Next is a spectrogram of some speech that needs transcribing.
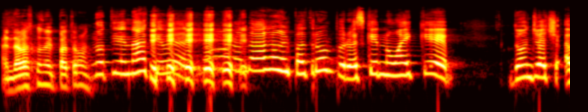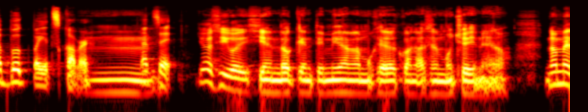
¿andabas con el patrón? No tiene nada que ver. No, no andaba con el patrón, pero es que no hay que. Don't judge a book by its cover. Mm, That's it. Yo sigo diciendo que intimidan a las mujeres cuando hacen mucho dinero. No me,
